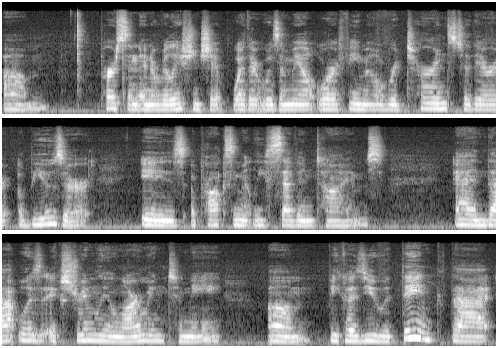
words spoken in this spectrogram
um, person in a relationship, whether it was a male or a female, returns to their abuser is approximately seven times. And that was extremely alarming to me um, because you would think that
